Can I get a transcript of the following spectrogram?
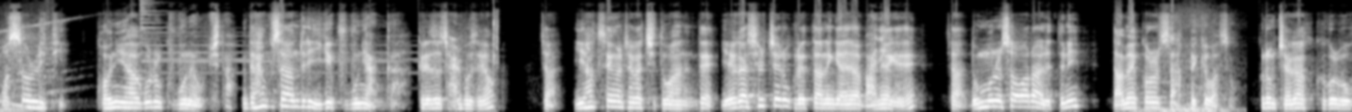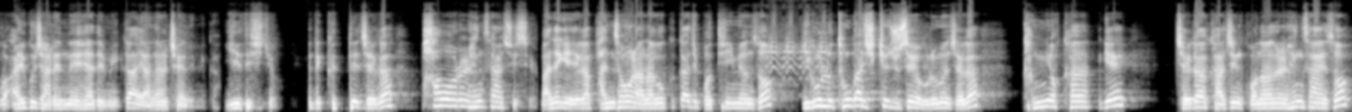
어설리티 권위하고를 구분해 봅시다. 근데 한국 사람들이 이게 구분이 안 가. 그래서 잘 보세요. 자, 이 학생을 제가 지도하는데 얘가 실제로 그랬다는 게 아니라 만약에 자, 논문을 써와라 그랬더니 남의 거를 싹 베껴 왔어. 그럼 제가 그걸 보고 아이고 잘했네 해야 됩니까? 야단을 쳐야 됩니까? 이해되시죠? 근데 그때 제가 파워를 행사할 수 있어요. 만약에 얘가 반성을 안 하고 끝까지 버티면서 이걸로 통과시켜 주세요. 그러면 제가 강력하게 제가 가진 권한을 행사해서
